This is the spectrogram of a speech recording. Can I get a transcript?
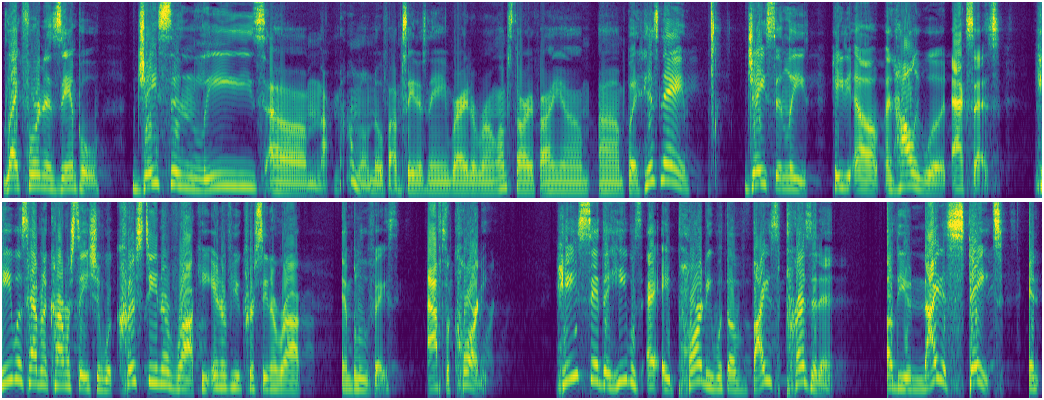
Like for an example, Jason Lee's um I don't know if I'm saying his name right or wrong. I'm sorry if I am. Um, but his name, Jason Lee, he uh in Hollywood Access. He was having a conversation with Chrisean Rock. He interviewed Chrisean Rock and Blueface after Cardi. He said that he was at a party with a vice president of the United States, and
